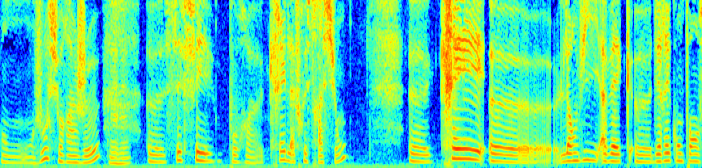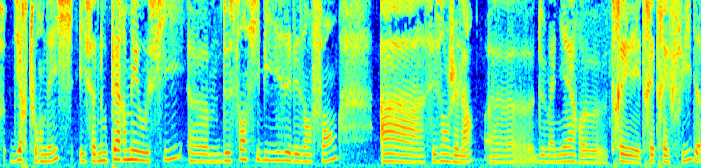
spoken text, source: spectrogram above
on, on joue sur un jeu, mhm. c'est fait pour créer de la frustration, créer l'envie avec des récompenses d'y retourner et ça nous permet aussi de sensibiliser les enfants à ces enjeux-là euh, de manière euh, très très très fluide.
